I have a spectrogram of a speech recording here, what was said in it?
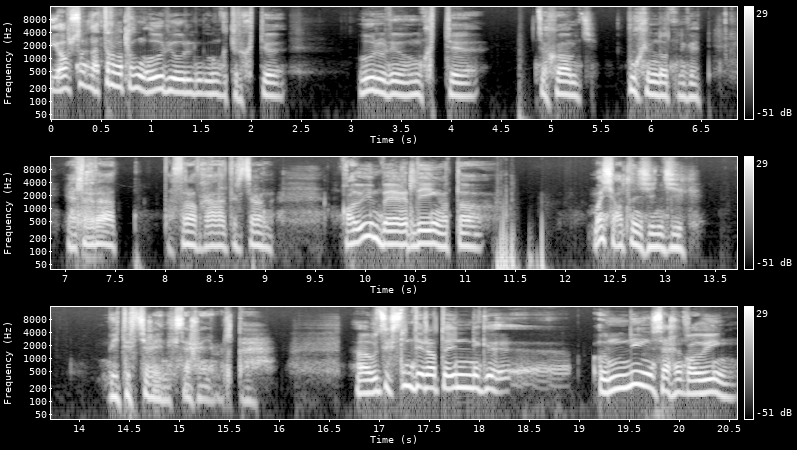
явсан газар болгон өөр өөр өнгө төрхтэй өөр өөр өнгөтэй зохиомж бүх юмнууд нэгээд ялгараад тасраад гараад ирж байгаа нь говийн байгалийн одоо маш олон шинжийг мэдэрч байгаа нэг сайхан юм л да. А үзэгслэн дээр одоо энэ нэг өмнгийн сайхан говийн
